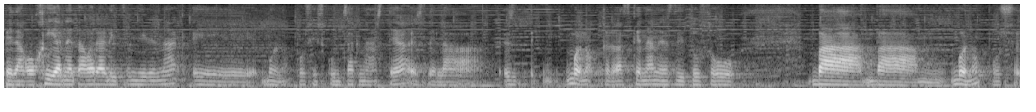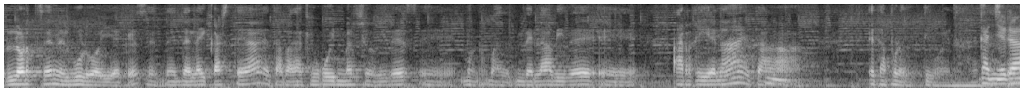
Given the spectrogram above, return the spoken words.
pedagogian eta gara direnak, e, bueno, pues, izkuntzak nahaztea, ez dela, ez, bueno, gero azkenan ez dituzu ba, ba, bueno, pues, lortzen helburu horiek, ez, dela ikastea eta badakigu inmersio bidez, e, bueno, ba, dela bide e, argiena eta mm eta produktiboena. Gainera,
